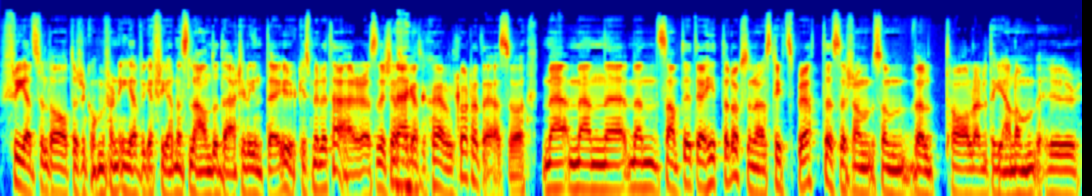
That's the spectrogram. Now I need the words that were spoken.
fredssoldater som kommer från eviga fredens land och därtill inte är yrkesmilitärer. Alltså det känns Nej. ganska självklart att det är så. Men, men, men samtidigt, jag hittade också några stridsberättelser som, som väl talar lite grann om hur,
